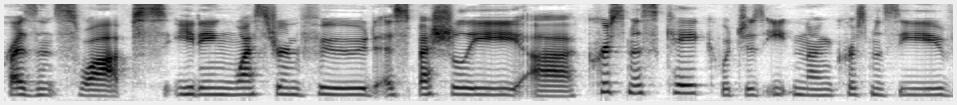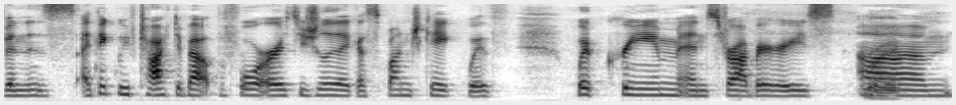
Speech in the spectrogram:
present swaps, eating Western food, especially uh, Christmas cake, which is eaten on Christmas Eve and is, I think we've talked about before. It's usually like a sponge cake with whipped cream and strawberries. Right. Um,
